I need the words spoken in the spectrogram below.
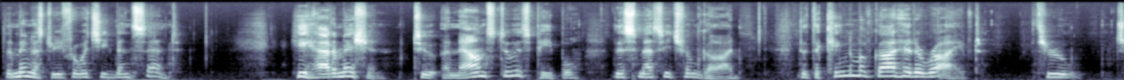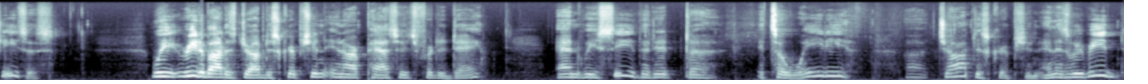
the ministry for which he'd been sent. He had a mission to announce to his people this message from God that the kingdom of God had arrived through Jesus. We read about his job description in our passage for today, and we see that it uh, it's a weighty uh, job description. And as we read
